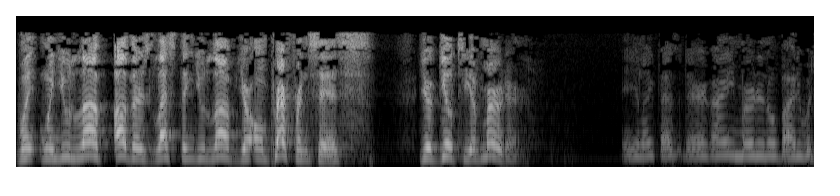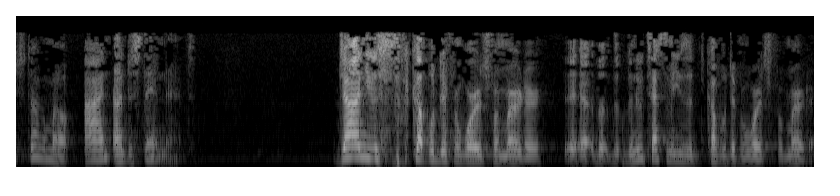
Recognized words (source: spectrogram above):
When, when you love others less than you love your own preferences, you're guilty of murder. And you're like, Pastor Derek, I ain't murdered nobody. What you talking about? I understand that. John used a couple different words for murder. Uh, uh, the, New Testament uses a couple different words for murder.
